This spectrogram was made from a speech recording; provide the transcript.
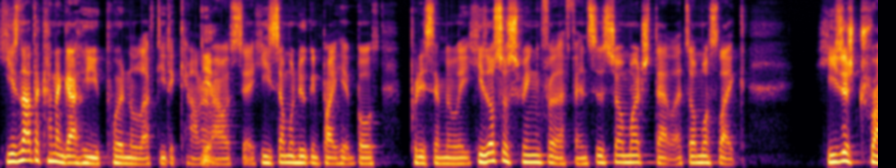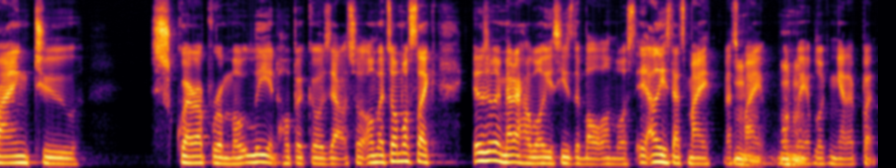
he's not the kind of guy who you put in a lefty to counter. Yeah. I would say he's someone who can probably hit both pretty similarly. He's also swinging for the fences so much that it's almost like he's just trying to square up remotely and hope it goes out. So um, it's almost like it doesn't really matter how well he sees the ball. Almost at least that's my that's my Mhm, one mhm. way of looking at it. But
